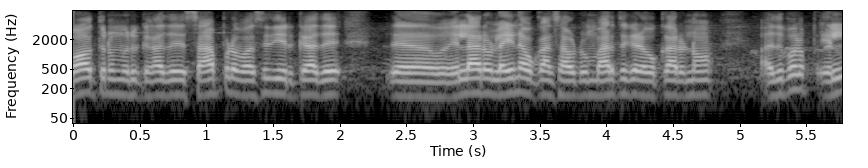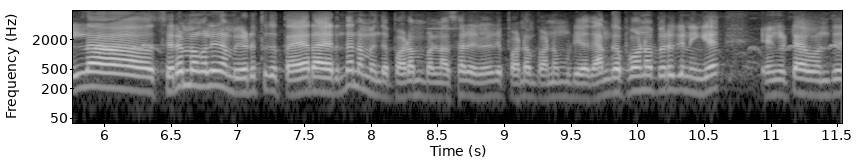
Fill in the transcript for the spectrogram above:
பாத்ரூம் இருக்காது சாப்பிட வசதி இருக்காது. எல்லோரும் எல்லாரும் லைனாக உட்காந்து சாப்பிடணும் மரத்துக்கீழே உட்காரணும் அதுபோல் எல்லா சிரமங்களையும் நம்ம எடுத்துக்க தயாராக இருந்தால் நம்ம இந்த படம் பண்ணலாம். சார் இல்லாட்டி படம் பண்ண முடியாது. அங்கே போன பிறகு நீங்கள் எங்கிட்ட வந்து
